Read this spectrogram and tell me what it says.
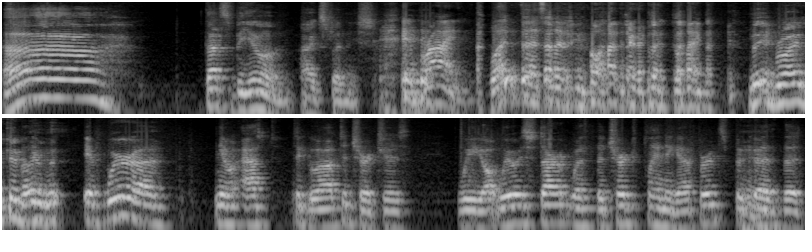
Uh, that's beyond our explanation. Hey, Brian, what does Living Water look like? Maybe Brian can give it. if we're uh, you know asked to go out to churches, we we always start with the church planning efforts because the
